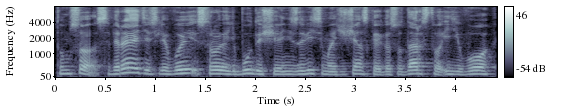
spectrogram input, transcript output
Тумсо, собираетесь ли вы строить будущее независимое чеченское государство и его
